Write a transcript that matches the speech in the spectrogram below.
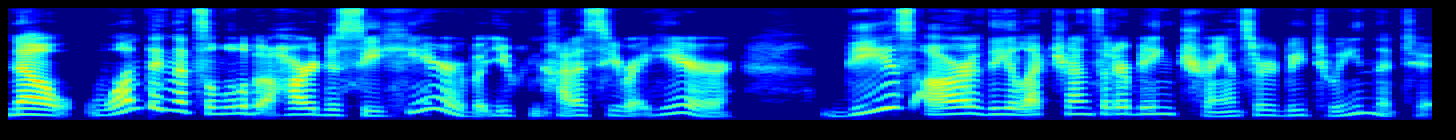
Now, one thing that's a little bit hard to see here, but you can kind of see right here, these are the electrons that are being transferred between the two.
